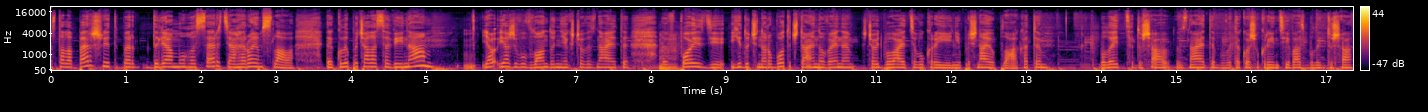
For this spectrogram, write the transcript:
стала першою тепер для мого серця Героям слава. Е, Коли почалася війна, я, я живу в Лондоні, якщо ви знаєте, е, Мгм. в поїзді, їдучи на роботу, читаю новини, що відбувається в Україні, починаю плакати. Болить це душа, знаєте, бо ви також українці, і вас болить душа.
